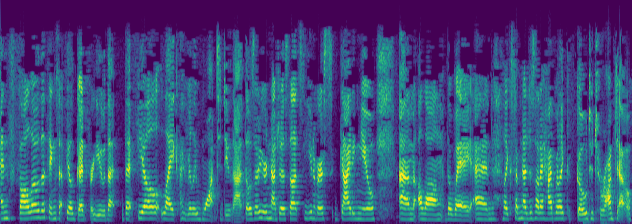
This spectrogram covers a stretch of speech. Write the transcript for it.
and follow the things that feel good for you that that feel like I really want to do that. Those are your nudges. That's the universe guiding you um, along the way. And like some nudges that I had were like go to Toronto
